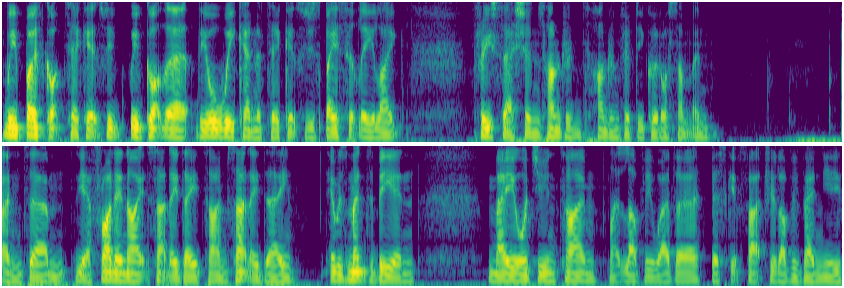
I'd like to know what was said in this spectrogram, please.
We've both got tickets. We've we've got the the all weekend of tickets, which is basically like three sessions, 100, 150 quid or something. And um, yeah, Friday night, Saturday daytime, Saturday day. It was meant to be in May or June time, like lovely weather, biscuit factory, lovely venue.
